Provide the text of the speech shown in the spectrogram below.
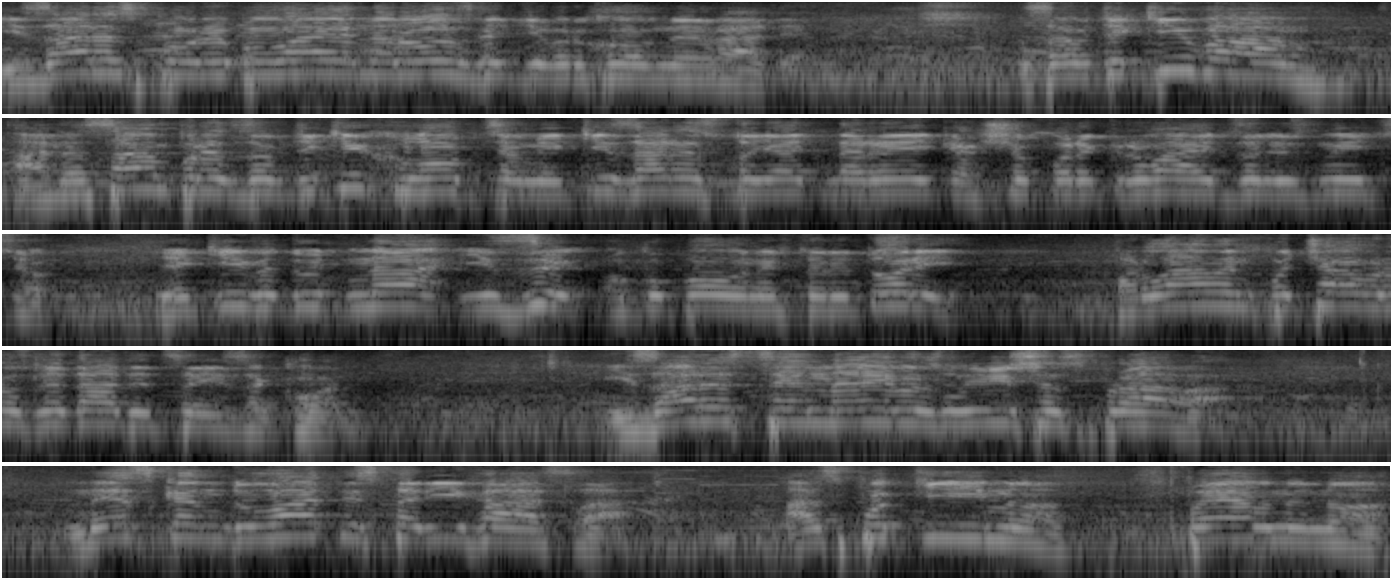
і зараз перебуває на розгляді Верховної Ради. Завдяки вам, а насамперед завдяки хлопцям, які зараз стоять на рейках, що перекривають залізницю, які ведуть на і з окупованих територій, парламент почав розглядати цей закон. І зараз це найважливіша справа. Не скандувати старі гасла, а спокійно, впевнено,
